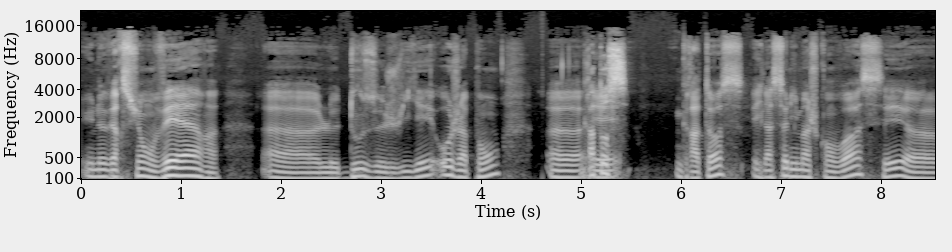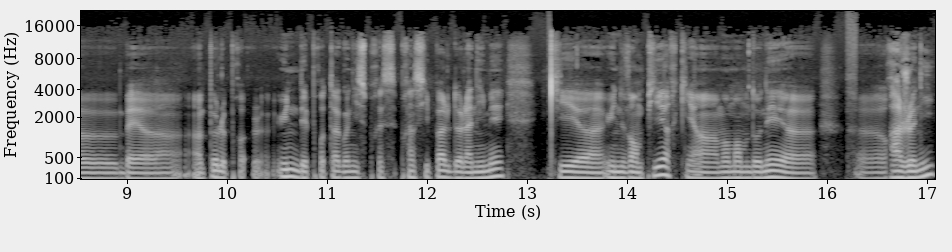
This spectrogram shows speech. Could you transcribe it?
une version VR le 12 juillet au Japon. Euh, Gratos. et- gratos. Et la seule image qu'on voit, c'est euh, ben, euh, un peu le une des protagonistes pr- principales de l'animé, qui est euh, une vampire qui, à un moment donné, rajeunit.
